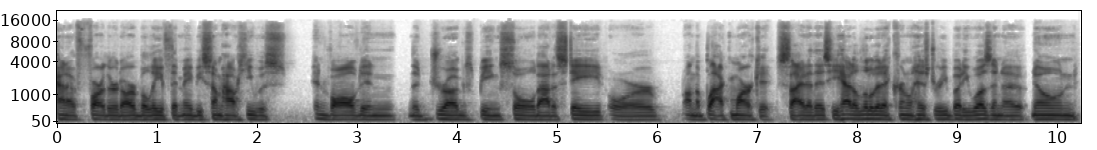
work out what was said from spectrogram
kind of furthered our belief that maybe somehow he was involved in the drugs being sold out of state or on the black market side of this. He had a little bit of criminal history, but he wasn't a known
